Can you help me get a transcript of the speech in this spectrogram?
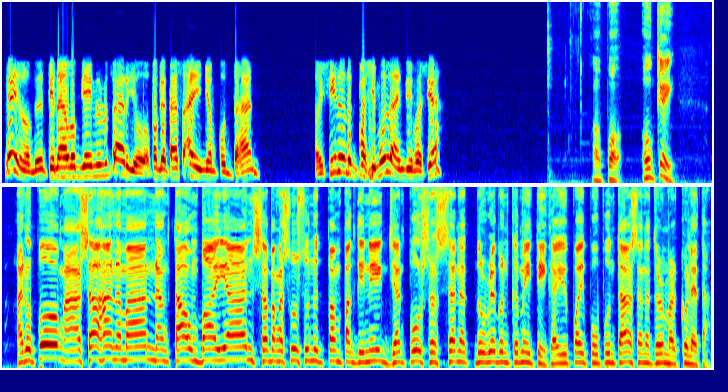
Ngayon, tinawag niya yung notaryo, pagkatapos ayaw niyang puntahan. O, sino nagpasimula, hindi ba siya? Opo. Okay. Ano po ang aasahan naman ng taong bayan sa mga susunod pang pagdinig dyan po sa Senate Blue Ribbon Committee? Kayo po ay pupunta, Senator Marcoleta.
